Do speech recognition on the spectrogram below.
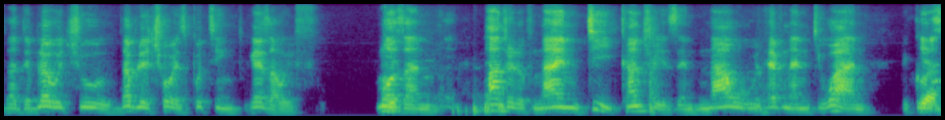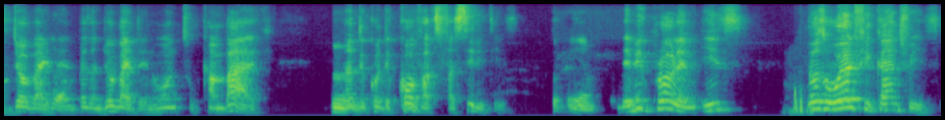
that the WHO, WHO is putting together with more than 190 countries, and now we will have 91 because yeah. Joe Biden, yeah. President Joe Biden, want to come back mm. that they call the COVAX facilities. Yeah. The big problem is those wealthy countries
